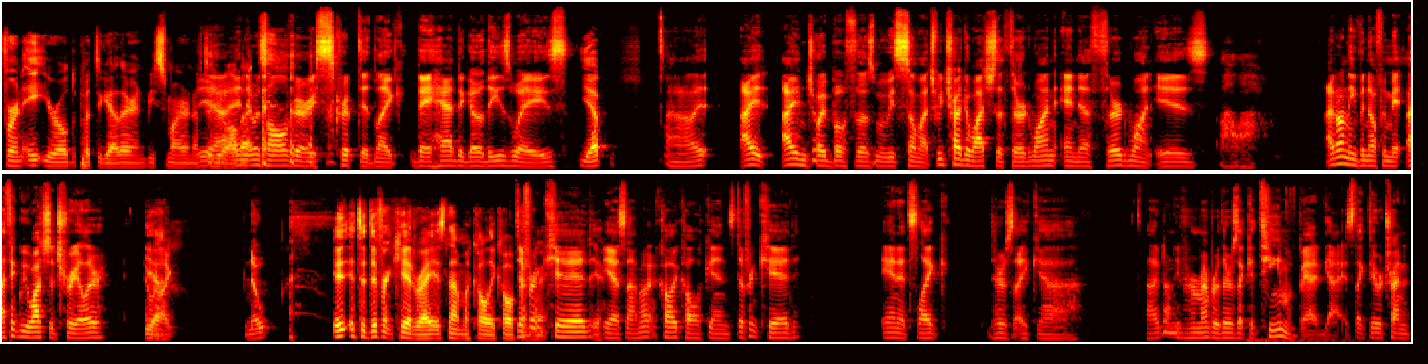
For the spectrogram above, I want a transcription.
for an eight year old to put together and be smart enough to do all and that. And it was all very scripted. Like they had to go these ways. yep, I don't know. It, I I enjoy both of those movies so much. We tried to watch the third one, and the third one is oh, I don't even know if we made. I think we watched the trailer. And Yeah. We're like, nope. it, it's a different kid, right? It's not Macaulay Culkin. different right? kid. Yeah. Yeah. it's not Macaulay Culkin. It's different kid, and it's like there's like uh, I don't even remember. There's like a team of bad guys. Like they were trying to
